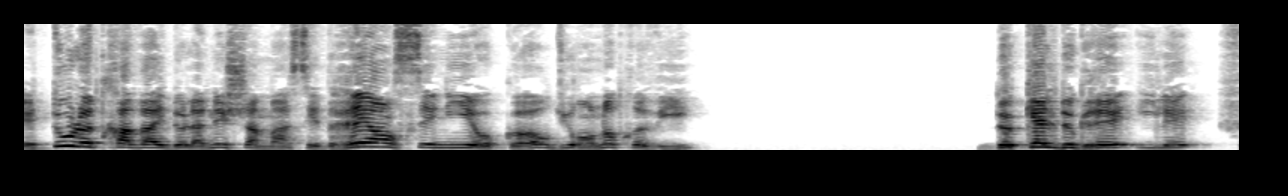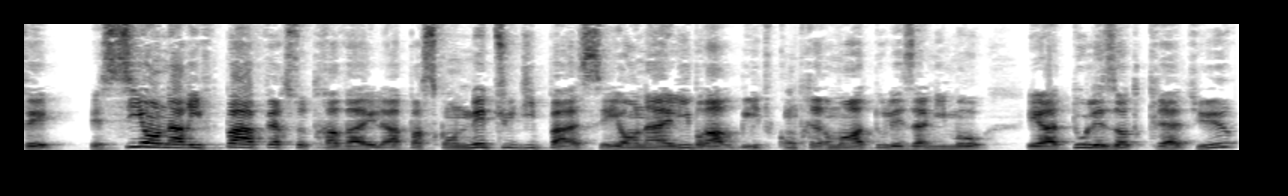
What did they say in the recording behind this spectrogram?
Et tout le travail de la neshama, c'est de réenseigner au corps durant notre vie de quel degré il est fait. Et si on n'arrive pas à faire ce travail-là, parce qu'on n'étudie pas assez, on a un libre arbitre, contrairement à tous les animaux et à toutes les autres créatures,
